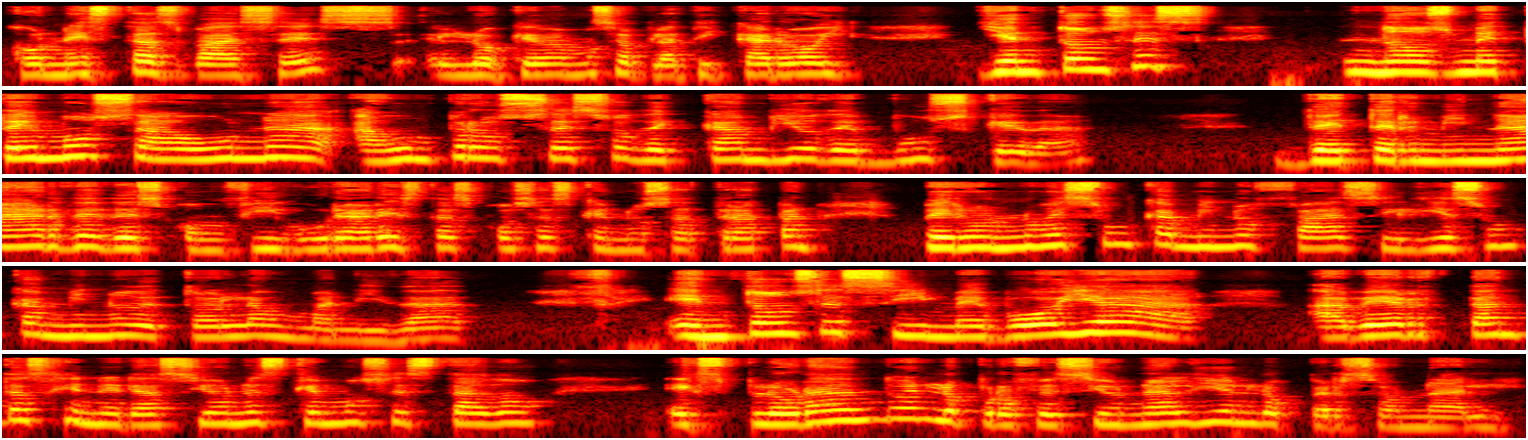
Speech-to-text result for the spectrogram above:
con estas bases lo que vamos a platicar hoy. Y entonces nos metemos a, una, a un proceso de cambio de búsqueda, de terminar de desconfigurar estas cosas que nos atrapan, pero no es un camino fácil y es un camino de toda la humanidad. Entonces, si me voy a, a ver tantas generaciones que hemos estado explorando en lo profesional y en lo personal.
